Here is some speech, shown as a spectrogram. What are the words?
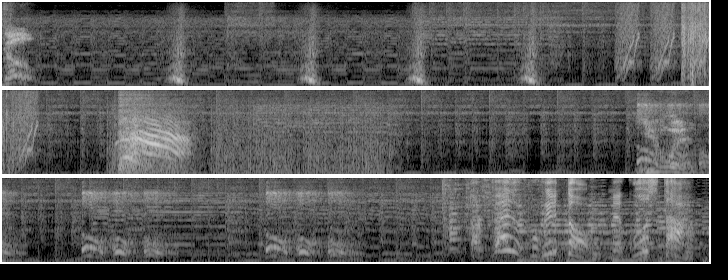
Go! ¡Torpedo, Pugito! ¡Me gusta!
